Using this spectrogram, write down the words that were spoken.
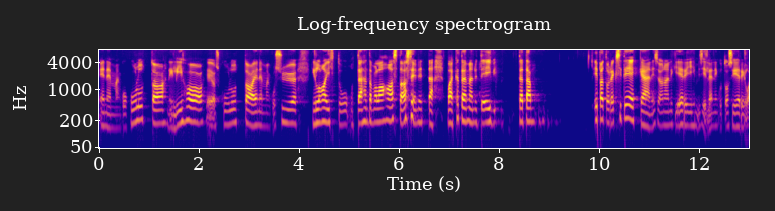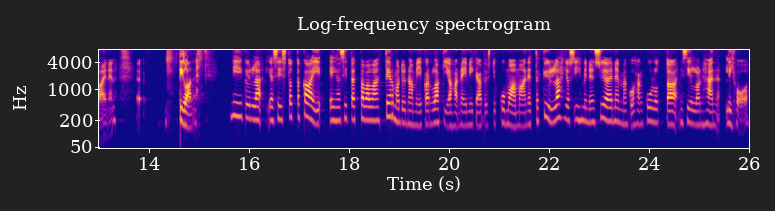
enemmän kuin kuluttaa, niin lihoo, ja jos kuluttaa enemmän kuin syö, niin laihtuu. Mutta tähän tavallaan haastaa sen, että vaikka tämä nyt ei tätä epätodeksi teekään, niin se on ainakin eri ihmisille niin kuin tosi erilainen tilanne. Niin kyllä, ja siis totta kai, eihän sitä tavallaan termodynamiikan lakiahan ei mikään pysty kumoamaan, että kyllä, jos ihminen syö enemmän kuin hän kuluttaa, niin silloin hän lihoo.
